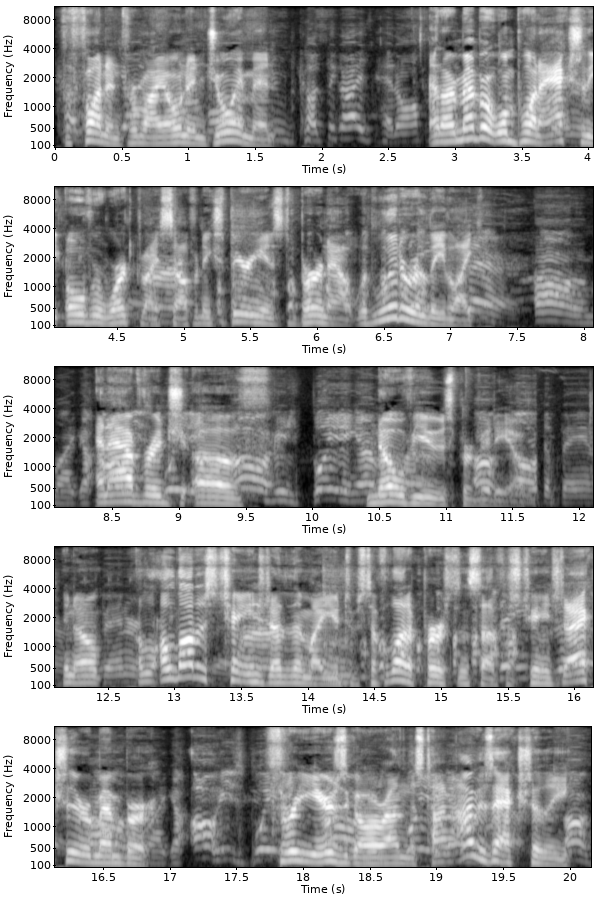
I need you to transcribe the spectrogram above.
for fun and for my own enjoyment. Dude, cut the guy's head off. And I remember at one point I actually overworked myself and experienced burnout with literally like There. Oh my god. An Oh, average of Oh, no views per Oh, video. oh. The banner. You know, a, a lot has changed other than my YouTube stuff. A lot of personal stuff has changed. I actually Oh remember my God. Oh, he's bleeding. three years Oh, ago he's around this time, I was actually Oh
